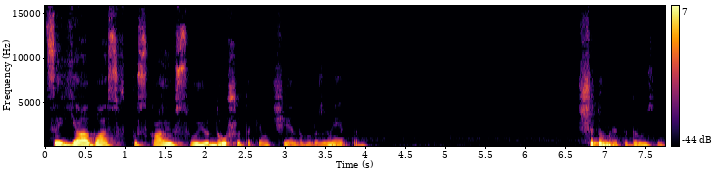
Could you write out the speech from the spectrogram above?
Це я вас впускаю в свою душу таким чином, розумієте? Що думаєте, друзі?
